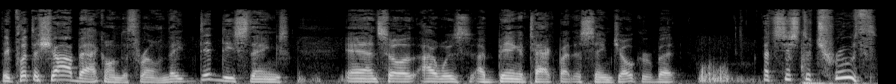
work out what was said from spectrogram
they put the Shah back on the throne. They did these things and so I was uh, being attacked by the same Joker, but that's just the truth.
